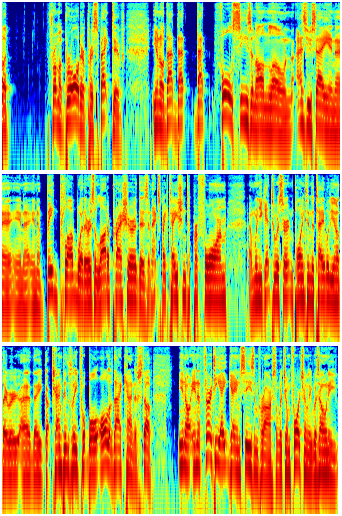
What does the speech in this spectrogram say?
but from a broader perspective, you know that that that full season on loan, as you say, in a in a in a big club where there is a lot of pressure, there's an expectation to perform, and when you get to a certain point in the table, you know they were uh, they got Champions League football, all of that kind of stuff. You know, in a 38 game season for Arsenal, which unfortunately was only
